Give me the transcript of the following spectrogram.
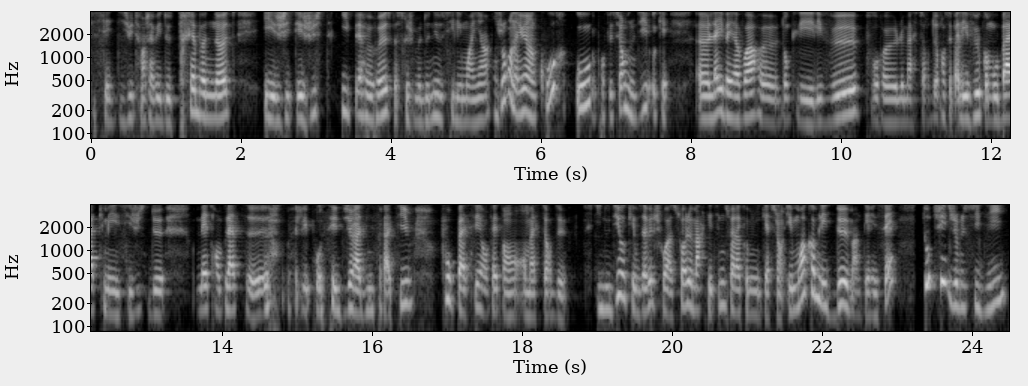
17, 18. Enfin, j'avais de très bonnes notes et j'étais juste hyper heureuse parce que je me donnais aussi les moyens. Un jour, on a eu un cours où le professeur nous dit Ok, euh, là, il va y avoir euh, donc les, les, vœux pour le master 2. Enfin, c'est pas les vœux comme au bac, mais c'est juste de mettre en place les procédures administratives pour passer en fait en, en master 2 il nous dit, OK, vous avez le choix, soit le marketing, soit la communication. Et moi, comme les deux m'intéressaient, tout de suite, je me suis dit,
